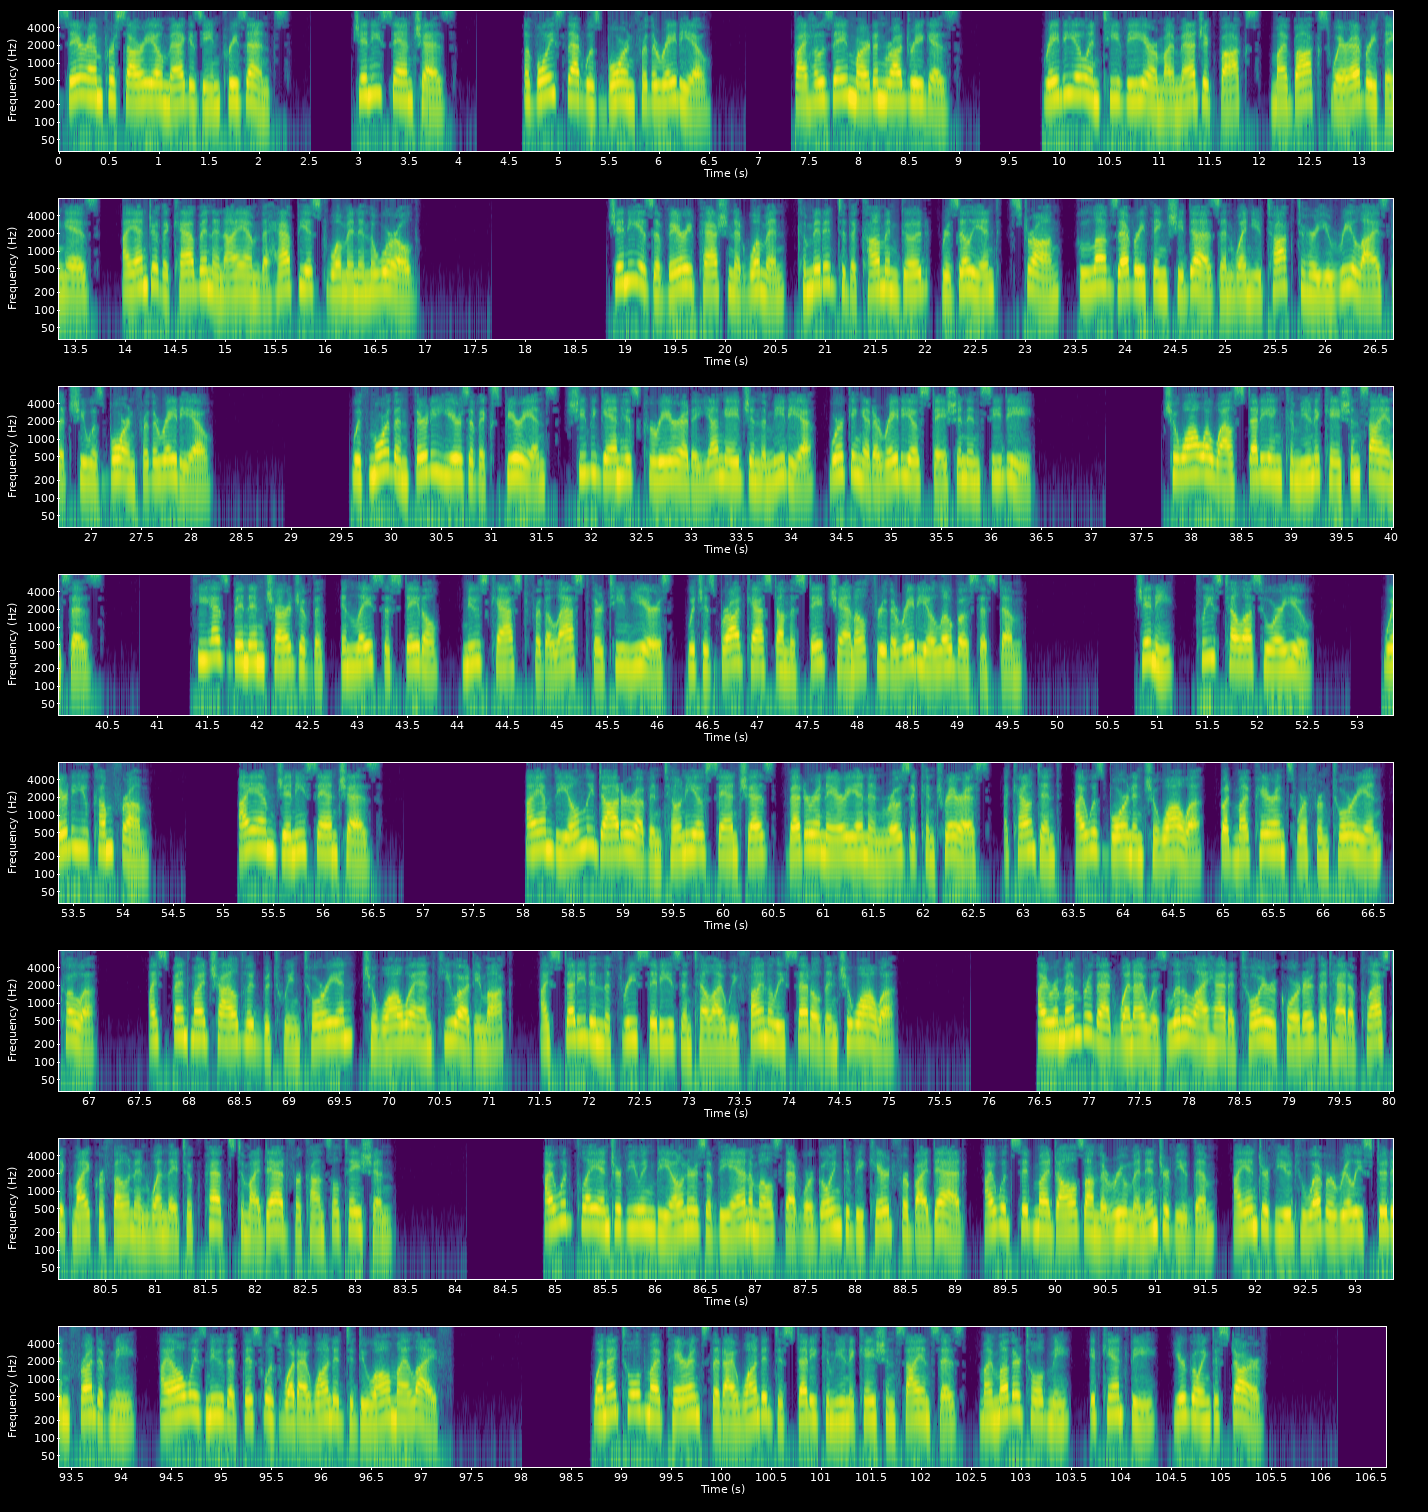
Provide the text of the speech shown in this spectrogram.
Ser Empresario magazine presents Ginny Sanchez. A voice that was born for the radio. By Jose Martin Rodriguez. Radio and TV are my magic box, my box where everything is. I enter the cabin and I am the happiest woman in the world. Ginny is a very passionate woman, committed to the common good, resilient, strong, who loves everything she does and when you talk to her you realize that she was born for the radio. With more than 30 years of experience, she began his career at a young age in the media, working at a radio station in CD. Chihuahua while studying communication sciences. He has been in charge of the Enlace Estatal newscast for the last 13 years, which is broadcast on the state channel through the Radio Lobo system. Ginny, please tell us who are you? Where do you come from? I am Ginny Sanchez. I am the only daughter of Antonio Sanchez, veterinarian and Rosa Contreras, accountant. I was born in Chihuahua, but my parents were from Torreon, Coa. I spent my childhood between Torreon, Chihuahua and Cuauhtémoc. I studied in the three cities until I we finally settled in Chihuahua. I remember that when I was little I had a toy recorder that had a plastic microphone and when they took pets to my dad for consultation. I would play interviewing the owners of the animals that were going to be cared for by dad. I would sit my dolls on the room and interviewed them. I interviewed whoever really stood in front of me. I always knew that this was what I wanted to do all my life. When I told my parents that I wanted to study communication sciences, my mother told me, it can't be, you're going to starve.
